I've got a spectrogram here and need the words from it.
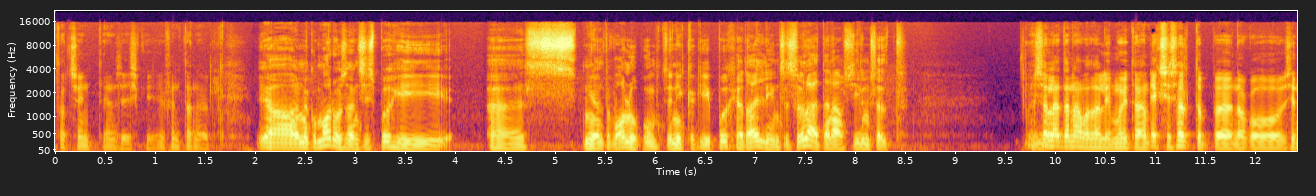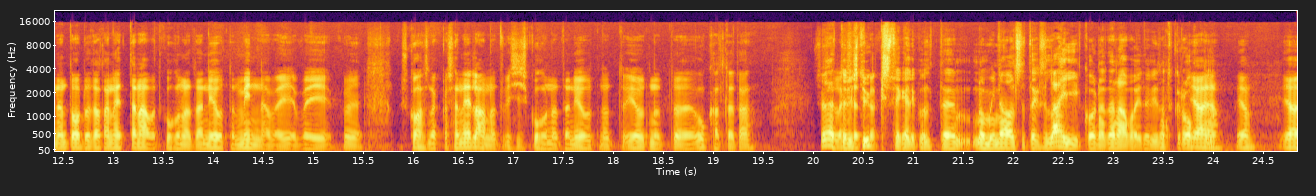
protsenti on siiski fentanüül. ja nagu ma aru saan, siis põhi äh, nii-öelda valupunkt on ikkagi Põhja-Tallinn, see Sõle tänav siis ilmselt Sõle tänaval oli muide, eks see sõltub, äh, nagu siin on toodud ära need tänavad, kuhu nad on jõudnud minna või, või kus kohas nad kas on elanud või siis kuhu nad on jõudnud, jõudnud äh, hukatada Sõnet oli vist üks tegelikult eh, nominaalselt, aga see lähikonna tänavaid oli natuke rohkem. ja, ja, ja, ja,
